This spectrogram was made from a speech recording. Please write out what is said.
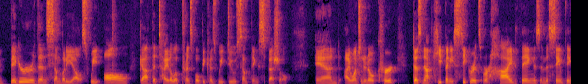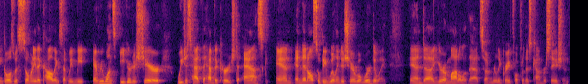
bigger than somebody else. We all got the title of principal because we do something special. And I want you to know Kurt does not keep any secrets or hide things. And the same thing goes with so many of the colleagues that we meet. Everyone's eager to share. We just have to have the courage to ask and, and then also be willing to share what we're doing. And uh, you're a model of that. So I'm really grateful for this conversation.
